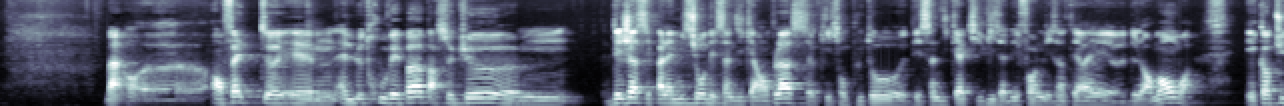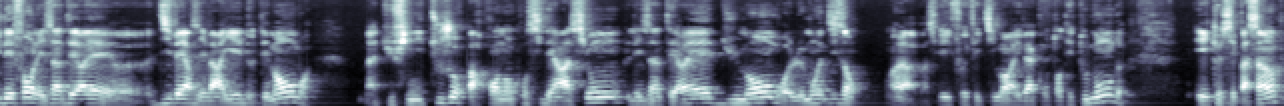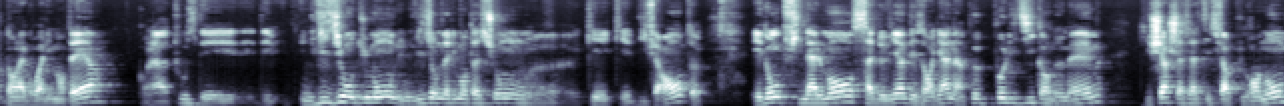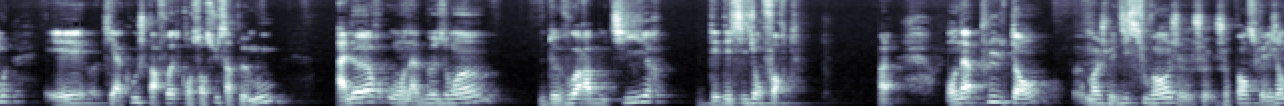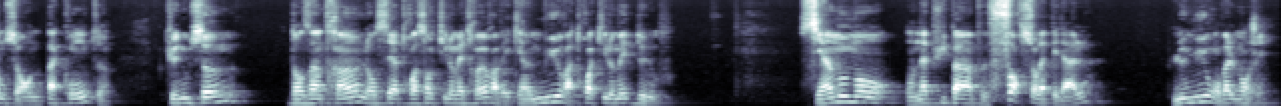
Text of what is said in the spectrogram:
Bah, En fait, elles ne le trouvaient pas parce que Déjà, ce n'est pas la mission des syndicats en place, qui sont plutôt des syndicats qui visent à défendre les intérêts euh, de leurs membres. Et quand tu défends les intérêts euh, divers et variés de tes membres, bah, tu finis toujours par prendre en considération les intérêts du membre le moins disant. Voilà, parce qu'il faut effectivement arriver à contenter tout le monde et que c'est pas simple dans l'agroalimentaire, qu'on a tous une vision du monde, une vision de l'alimentation euh, qui, est différente. Et donc finalement, ça devient des organes un peu politiques en eux-mêmes, qui cherchent à satisfaire le plus grand nombre et qui accouchent parfois de consensus un peu mou, à l'heure où on a besoin de voir aboutir des décisions fortes. Voilà. On n'a plus le temps, moi je le dis souvent, je, je, pense que les gens ne se rendent pas compte que nous sommes dans un train lancé à 300 km/h avec un mur à 3 km de nous. Si à un moment on n'appuie pas un peu fort sur la pédale, le mur, on va le manger.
